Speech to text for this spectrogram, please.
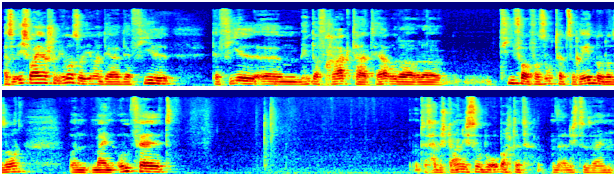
Also ich war ja schon immer so jemand, der, der viel, der viel ähm, hinterfragt hat, ja, oder, oder tiefer versucht hat zu reden oder so. Und mein Umfeld, das habe ich gar nicht so beobachtet, um ehrlich zu sein.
